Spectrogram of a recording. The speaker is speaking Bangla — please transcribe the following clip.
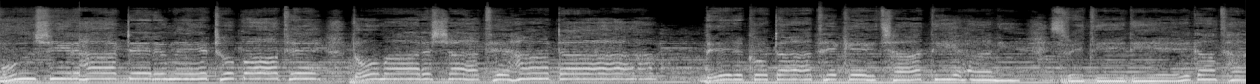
মুন্সির হাটের মেঠো পথে তোমার সাথে হাঁটা। দেড় কোটা থেকে ছাতি আনি স্মৃতি দিয়ে গাথা।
